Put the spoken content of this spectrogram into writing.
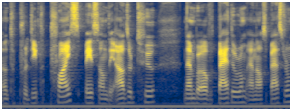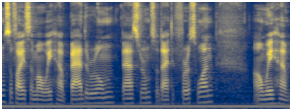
uh, to predict price based on the other two number of bedroom and also bathroom. So for example, we have bedroom, bathroom. So that's the first one. Uh, we have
